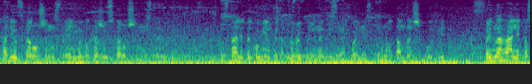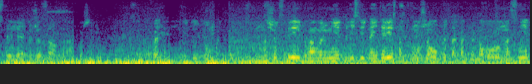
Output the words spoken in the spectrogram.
заходил с хорошим настроением и выхожу с хорошим настроением. Сдали документы, которые были написаны в повестке, но там дальше будет видно. Предлагали пострелять уже завтра, пошли. Поэтому иду думать. Насчет стрельбы, говорю, мне это действительно интересно, потому что опыта как такового у нас нет.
